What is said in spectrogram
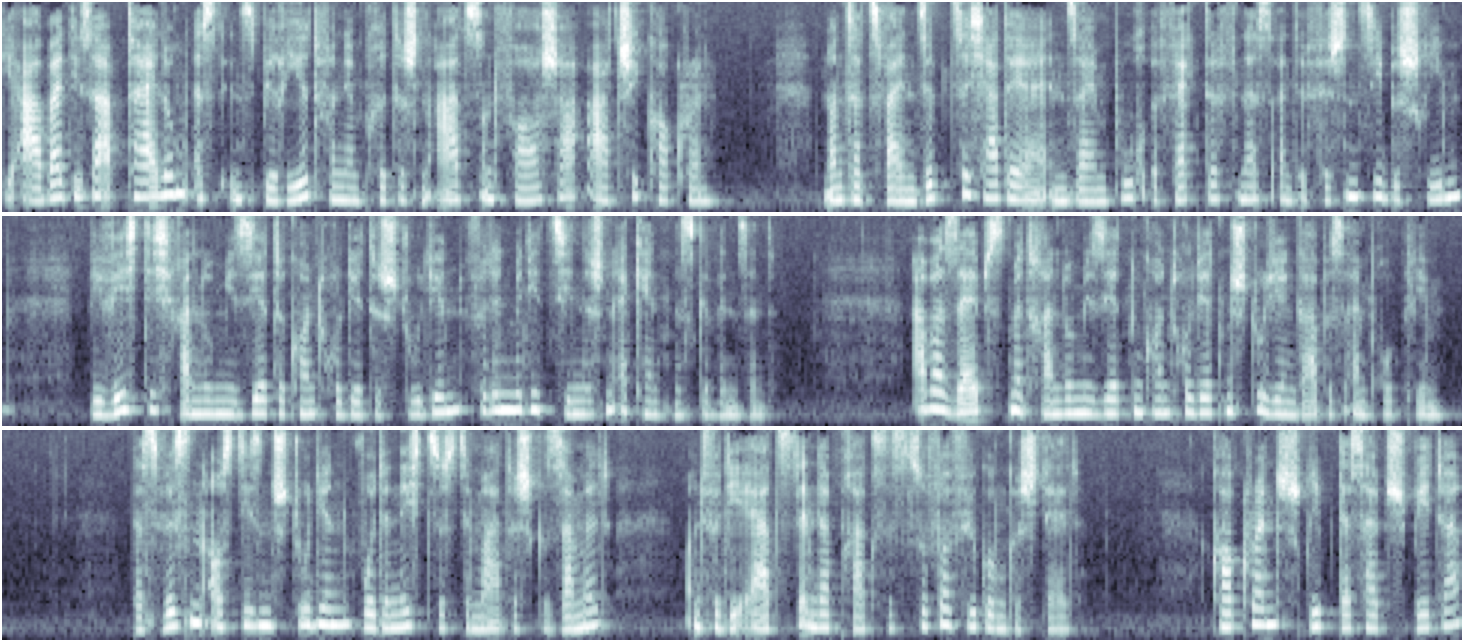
Die Arbeit dieser Abteilung ist inspiriert von dem britischen Arzt und Forscher Archie Cochrane. 1972 hatte er in seinem Buch Effectiveness and Efficiency beschrieben, wie wichtig randomisierte kontrollierte Studien für den medizinischen Erkenntnisgewinn sind. Aber selbst mit randomisierten kontrollierten Studien gab es ein Problem. Das Wissen aus diesen Studien wurde nicht systematisch gesammelt und für die Ärzte in der Praxis zur Verfügung gestellt. Cochrane schrieb deshalb später,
